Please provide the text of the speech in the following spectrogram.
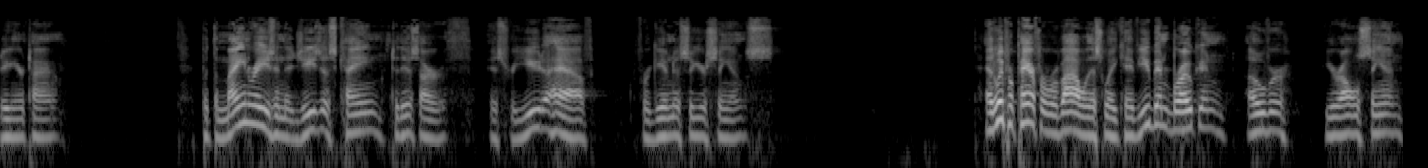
during your time. But the main reason that Jesus came to this earth is for you to have forgiveness of your sins. As we prepare for revival this week, have you been broken over your own sin?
